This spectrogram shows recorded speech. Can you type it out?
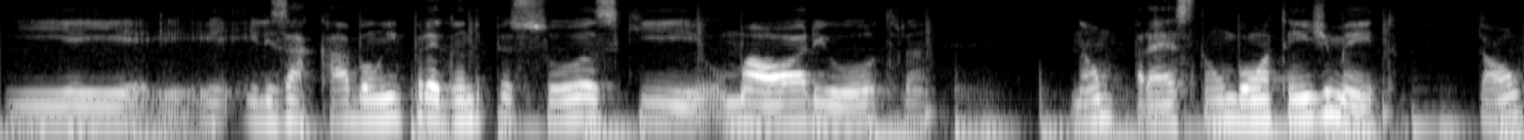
e, e, e eles acabam empregando pessoas que uma hora e outra não prestam um bom atendimento. Então,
